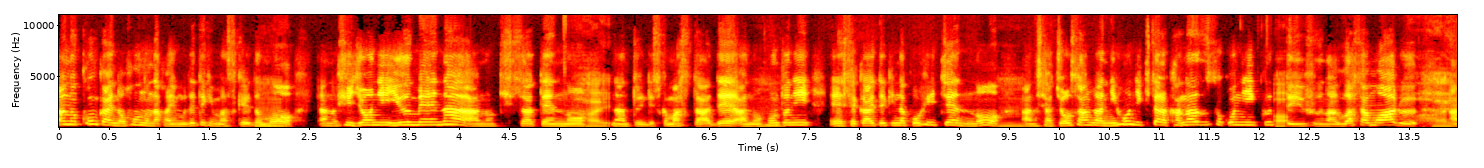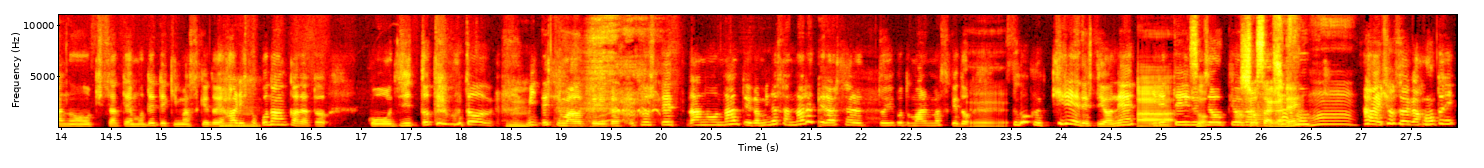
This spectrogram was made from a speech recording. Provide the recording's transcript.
あの今回の本の中にも出てきますけれども、あの非常に有名なあの喫茶店の、はい。なんというんですかマスターであの、うん。本当に、えー世界的なコーヒーチェーンの,、うん。あの社長さんが日本に来たら必ずそこに行くっていう風な噂もあるはい。あの喫茶店も出てきますけどやはりうん。そこなんかだと、こうじっと手元をうん。見てしまうっていうか、そしてあのなんというか皆さん慣れてらっしゃるということもありますけどえすごく綺麗ですよね。入れている状況が。所作がね。はい、所作が本当に、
